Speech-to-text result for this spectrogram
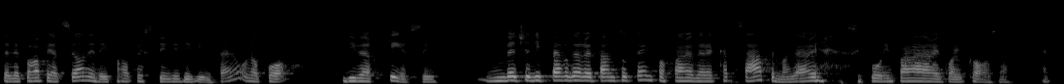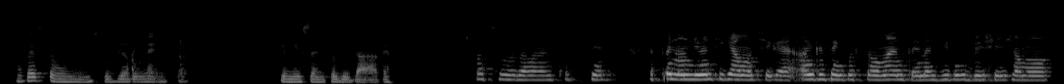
delle proprie azioni, dei propri stili di vita e uno può divertirsi. Invece di perdere tanto tempo a fare delle cazzate, magari si può imparare qualcosa. Ecco, questo è un suggerimento che mi sento di dare. Assolutamente, sì. E poi non dimentichiamoci che anche se in questo momento i mezzi pubblici, diciamo,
